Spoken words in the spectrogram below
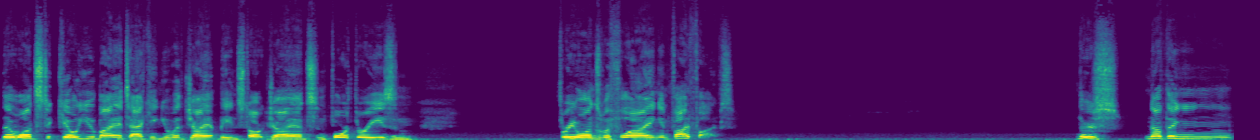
that wants to kill you by attacking you with giant beanstalk giants and four threes and three ones with flying, and five fives. There's nothing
